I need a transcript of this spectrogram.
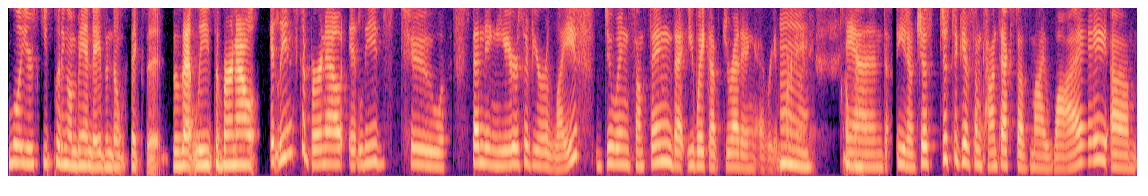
lawyers keep putting on band aids and don't fix it? Does that lead to burnout? It leads to burnout. It leads to spending years of your life doing something that you wake up dreading every morning. Mm. Okay. and you know just just to give some context of my why um,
